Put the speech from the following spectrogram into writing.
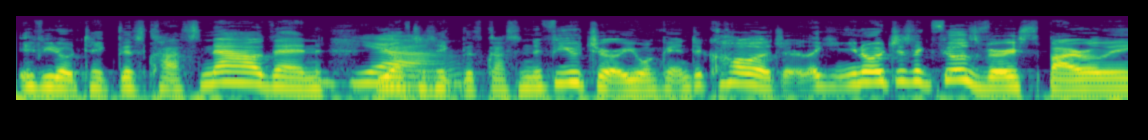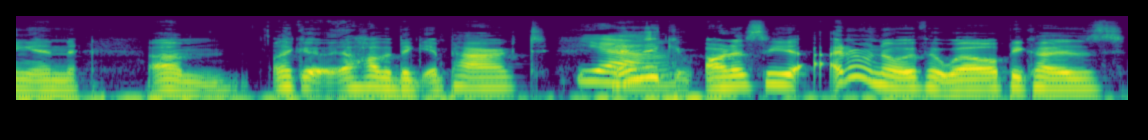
if you don't take this class now, then you have to take this class in the future, or you won't get into college, or like you know, it just like feels very spiraling and um like it'll have a big impact. And yeah. I think honestly, I don't know if it will because,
